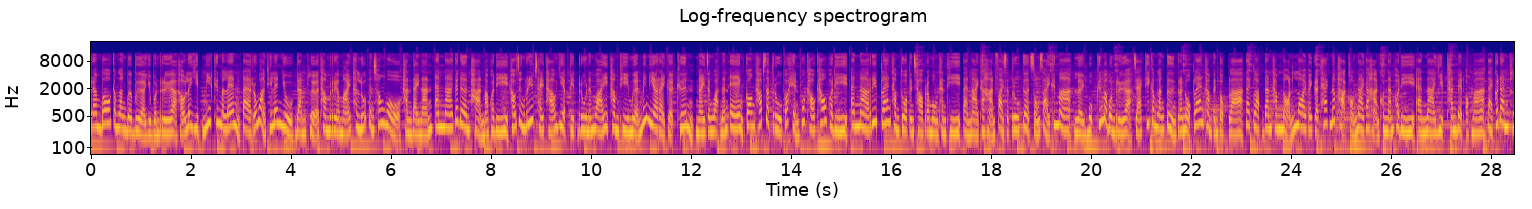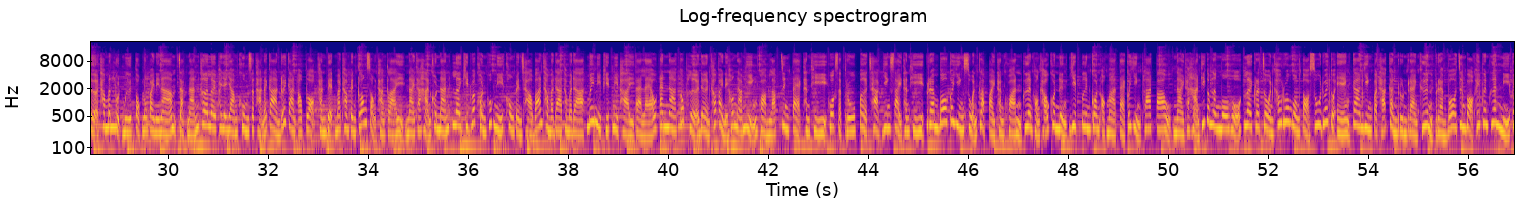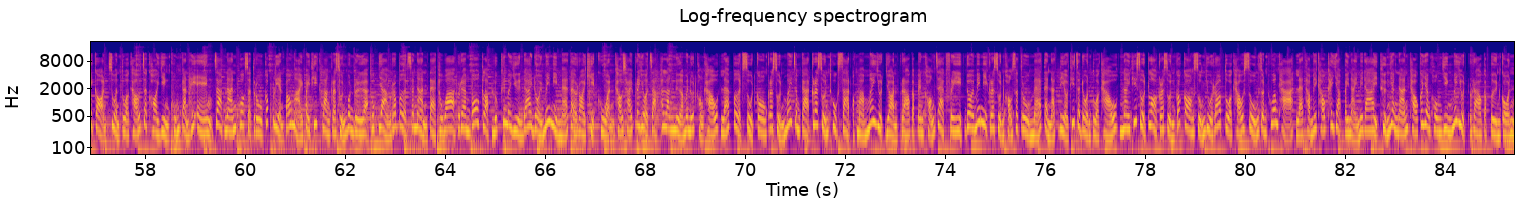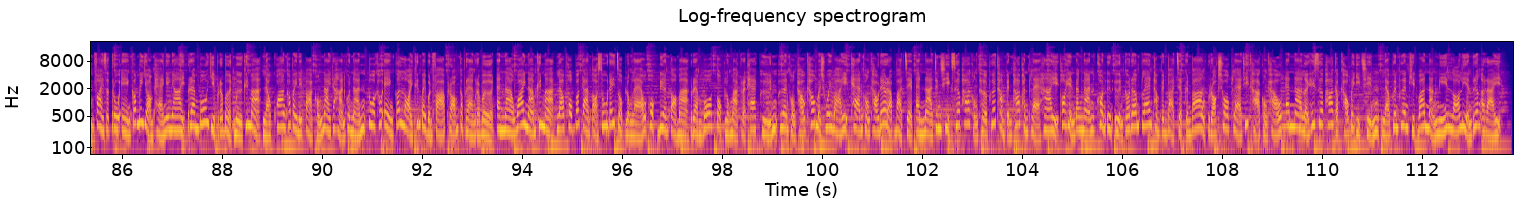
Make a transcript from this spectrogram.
แรมโบ้กำลังเบื่อๆอยู่บนเรือ เขาเลยหยิบมีดขึ้นมาเล่น แต่ระหว่างที่เล่นอยู่ ดันเผลอทำเรือไม้ทะลุเป็นช่องโหว่ ทันใดนั้นแอนนาก็เดินผ่านมาพอดี เขาจึงรีบใช้เท้าเหยียบปิดรูนั้นไว้ทำทีเหมือนไม่มีอะไรเกิดขึ้น ในจังหวะนั้นเองกองทัพศัตรูก็เห็นพวกเขาเข้าพอดี แอนนารีบแกล้งทำตัวเป็นชาวประมงทันที แต่นายทหารฝ่ายศัตรูเกิดสงสัยขึ้นมา เลยบุกขึ้นมาบนเรือ แจ็คที่กำลังตื่นตระหนกแกล้งทำเป็นตกปลา แต่กลับดันทำหนอนลอยไปกระแทกหน้าผากของนายทหารคนนั้นพอดี แอนนาหยิบคันเบ็ดออกมา แต่ก็ดันเผลอทำมันหลุดมือตกลงไปในน้ำจากนั้นเธอเลยพยายามคุมสถานการณ์ด้วยการเอาปลอกคันเบ็ดมาทำเป็นกล้องสองทางไกล นายทหารคนนั้นเลยคิดว่าคนพวกนี้คงเป็นชาวบ้านธรรมดาธรรมดาไม่มีพิษมีภัย แต่แล้วแอนนาก็เผลอเดินเข้าไปในห้องน้ำหญิงความลับจึงแตกทันที พวกศัตรูเปิดฉากยิงใส่ทันทีแรมโบ้ก็ยิงสวนกลับไปทันควัน เพื่อนของเขาคนหนึ่งหยิบปืนกลออกมาแต่ก็ยิงพลาดเป้า นายทหารที่กำลังโมโห เลยกระโจนเข้าร่วมวงต่อสู้ด้วยตัวเอง การยิงปะทะกันรุนแรงขึ้นแรมโบ้จึงบอกให้เพื่อนๆหนีไปก่อน ส่วนตัวเขาจะคอยยิงคุ้มกันให้เอง จากนั้นพวกศัตรูก็เปลี่ยนเป้าหมายไปที่คลังกระสุนบนเรือ ทุกอย่างระเบิดสนั่น แต่ทว่าแรมโบ้กลับลุกขึ้นมายืนได้โดยไม่มีแม้แต่รอยขีดข่วน เขาใช้ประโยชน์จากพลังเหนือมนุษย์ของเขา และเปิดสูตรโกงกระสุนไม่จำกัดกระสุนถูกสาดออกมาไม่หยุดหย่อนราวกับเป็นของแจกฟรี โดยไม่มีกระสุนของศัตรูแม้แต่นัดเดียวที่จะโดนตัวเขา ในที่สุดปลอกกระสุนก็กองสุมอยู่รอบตัวเขาสูงจนท่วมขา และทำให้เขาขยับไปไหนไม่ได้ ถึงอย่างนั้นเขาก็ยังคงยิงไม่หยุดราวกับปืนกล ฝ่ายศัตรูเองก็ไม่ยอมแพ้ง่ายๆ แรมโบ้หยิบระเบิดมือขึ้นมา แล้วคว้างเข้าไปในปากของนายทหารคนนั้น ตัวเขาเองก็ลอยขึ้นไปบนฟ้าพร้อมกับแรงระเบิด แอนนาว่ายน้ำขึ้นมา แล้วพบว่าการต่อสู้ได้จบลงแล้ว 6 เดือนต่อมาแรมโบ้ตกลงมากระแทกพื้น เพื่อนของเขาเข้ามาช่วยไว้ แขนของเขาได้รับบาดเจ็บแอนนาจึงฉีกเสื้อผ้าของเธอเพื่อทำเป็นผ้าพันแผลให้ พอเห็นดังนั้นคนอื่นๆ ก็เริ่มแกล้งทำเป็นบาดเจ็บกันบ้างร็อกโชว์แผลที่ขาของเขาแอนนาเลยให้เสื้อผ้ากับเขาไปอีกชิ้น แล้วเพื่อนๆคิดว่าหนังนี้ล้อเลียนเรื่องอะไร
